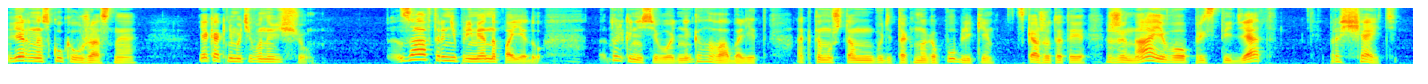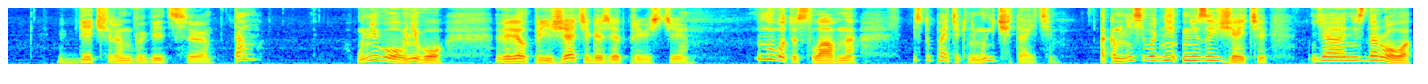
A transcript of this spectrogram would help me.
Верно, скука ужасная. Я как-нибудь его навещу. Завтра непременно поеду. Только не сегодня, голова болит. А к тому, что там будет так много публики, скажут, это жена его, пристыдят. Прощайте. Вечером вы ведь э, там? У него, у него. Велел приезжать и газет привезти. Ну вот и славно. И ступайте к нему и читайте. А ко мне сегодня не заезжайте. Я нездорова.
